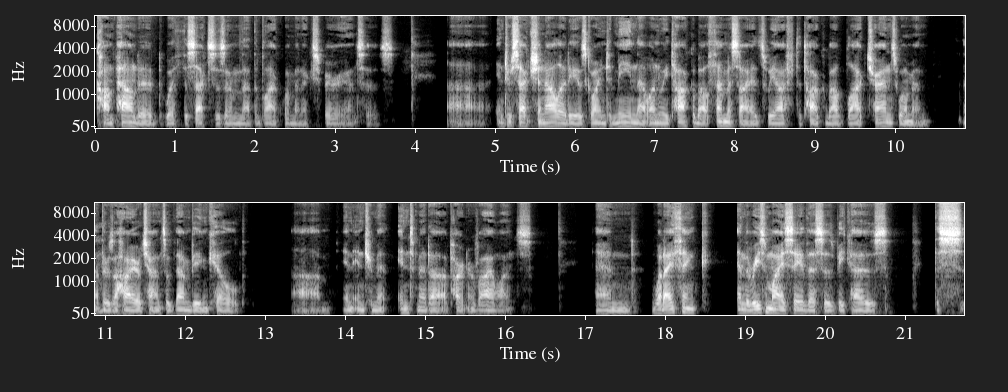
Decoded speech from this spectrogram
compounded with the sexism that the black woman experiences uh, intersectionality is going to mean that when we talk about femicides, we have to talk about black trans women that there's a higher chance of them being killed um, in intimate intimate uh, partner violence. And what I think, and the reason why I say this is because this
